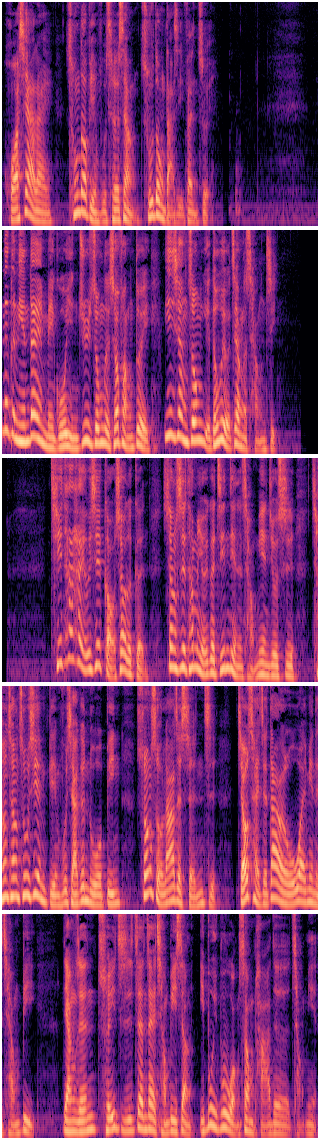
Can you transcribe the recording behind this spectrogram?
滑下来，冲到蝙蝠车上出动打击犯罪。那个年代，美国影剧中的消防队，印象中也都会有这样的场景。其他还有一些搞笑的梗，像是他们有一个经典的场面，就是常常出现蝙蝠侠跟罗宾双手拉着绳子，脚踩着大楼外面的墙壁，两人垂直站在墙壁上，一步一步往上爬的场面。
